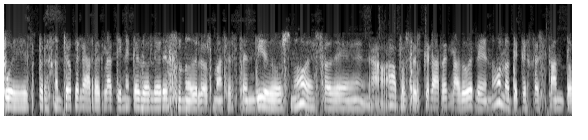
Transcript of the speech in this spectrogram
Pues, por ejemplo, que la regla tiene que doler es uno de los más extendidos, ¿no? Eso de, ah, pues es que la regla duele, ¿no? No te quejes tanto.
